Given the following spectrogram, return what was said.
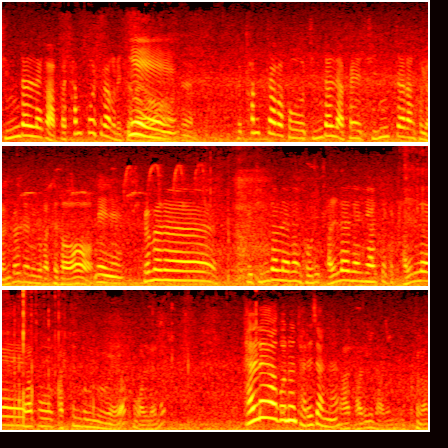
진달래가 아까 참꽃이라 그랬잖아요. 예. 네. 그 참자가 그 진달래 앞에 진자랑 그 연결되는 것 같아서 네네. 그러면은 그 진달래는 그 우리 달래냉이 할 때 그 달래하고 같은 종류예요? 원래는? 달래하고는 다르지 않나요? 아 다르긴 다르구나.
